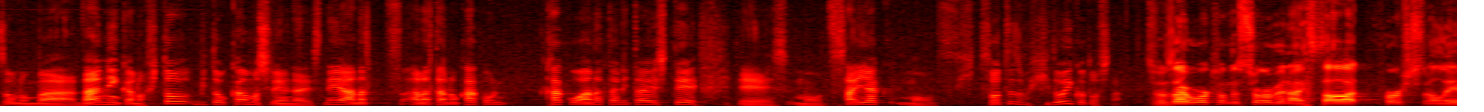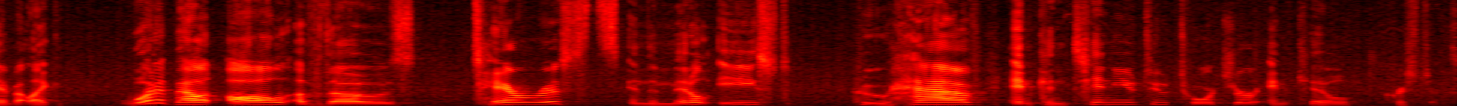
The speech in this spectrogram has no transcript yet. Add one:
その、まあ、何人かの人々かもしれないですねあなあなたの過去過去あなたに対して、えーもう最悪もうとてもひどいことをした So as I worked on the sermon, I thought personally about like, what about all of those terrorists in the Middle East who have and continue to torture and kill Christians?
